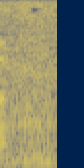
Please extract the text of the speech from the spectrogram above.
Yeah.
